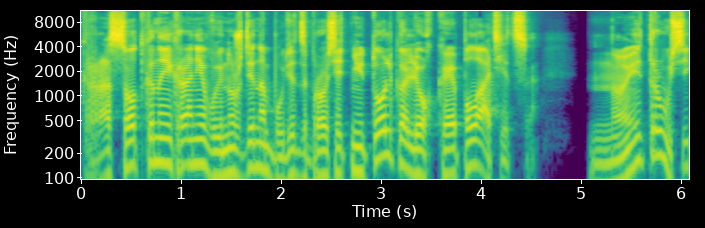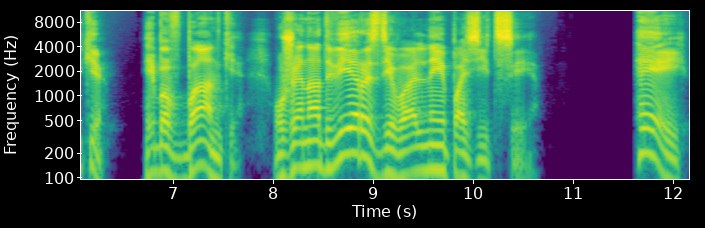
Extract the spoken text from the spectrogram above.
Красотка на экране вынуждена будет сбросить не только легкое платьице, но и трусики, ибо в банке уже на две раздевальные позиции. «Эй!»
